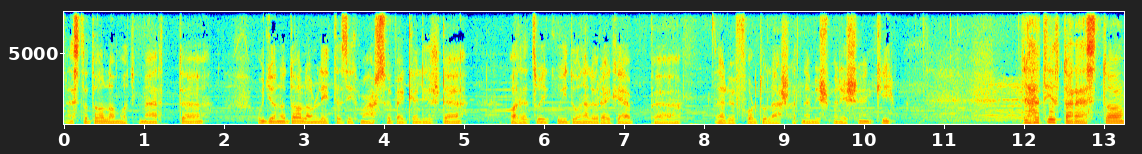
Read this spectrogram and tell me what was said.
ezt a dallamot, mert Ugyan a dallam létezik más szöveggel is, de Arezzo Guidón öregebb előfordulását nem ismeri senki. Tehát írta ezt a,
